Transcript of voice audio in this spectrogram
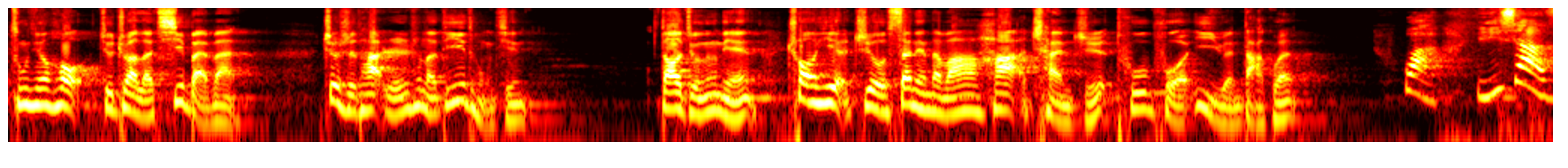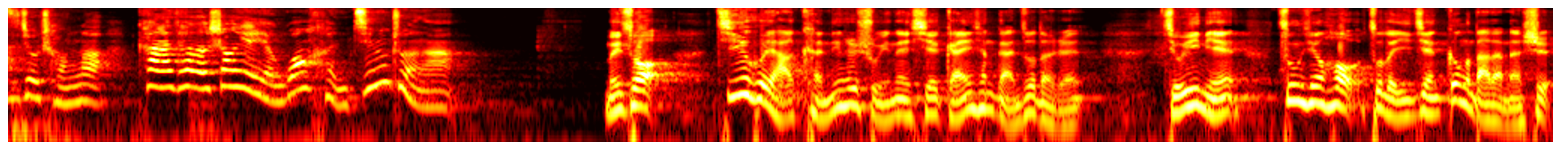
宗庆后就赚了七百万，这是他人生的第一桶金。到九零年创业只有三年的娃哈哈产值突破亿元大关，哇，一下子就成了！看来他的商业眼光很精准啊。没错，机会啊肯定是属于那些敢想敢做的人。九一年，宗庆后做了一件更大胆的事，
